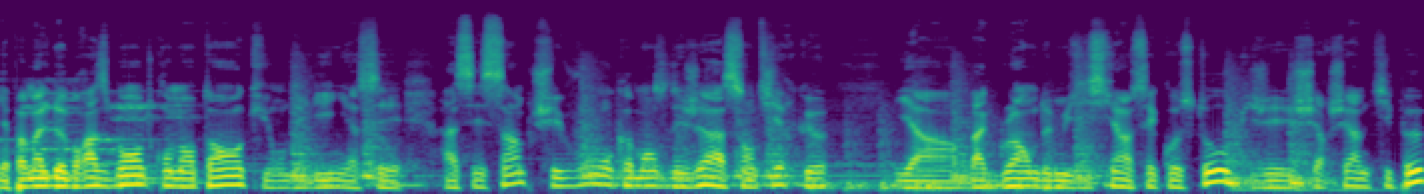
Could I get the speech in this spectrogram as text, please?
y a pas mal de brass bands qu'on entend qui ont des lignes assez, assez simples. Chez vous, on commence déjà à sentir que il y a un background de musicien assez costaud. Puis j'ai cherché un petit peu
